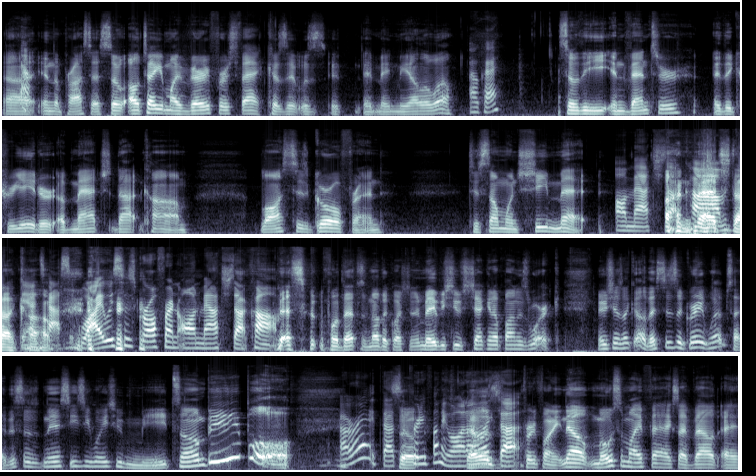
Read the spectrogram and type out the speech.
uh, in the process. So I'll tell you my very first fact because it was it, it made me LOL. Okay. So the inventor, uh, the creator of Match.com, lost his girlfriend to someone she met. On Match.com. Match.com. Fantastic. Why was his girlfriend on Match.com? That's well, that's another question. And maybe she was checking up on his work. Maybe she was like, "Oh, this is a great website. This is a nice, easy way to meet some people." All right. That's So a pretty funny one. I like that. Pretty funny. Now, most of my facts I found I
